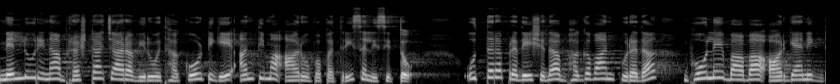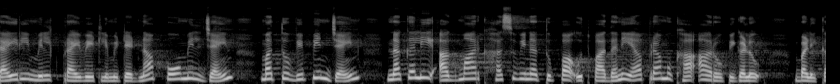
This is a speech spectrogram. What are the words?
ನೆಲ್ಲೂರಿನ ಭ್ರಷ್ಟಾಚಾರ ವಿರೋಧ ಕೋರ್ಟಿಗೆ ಅಂತಿಮ ಆರೋಪ ಪತ್ರಿ ಸಲ್ಲಿಸಿತ್ತು. ಉತ್ತರ ಪ್ರದೇಶದ ಭಗವಾನ್ಪುರದ Bhole Baba organic dairy milk private ಲಿಮಿಟೆಡ್ನ ಪೋಮಿಲ್ ಜೈನ್ ಮತ್ತು ವಿಪಿನ್ ಜೈನ್ ನಕಲಿ ಅಗ್ಮಾರ್ಕ್ ಹಸುವಿನ ತುಪ್ಪ ಉತ್ಪಾದನೆಯ ಪ್ರಮುಖ ಆರೋಪಿಗಳು. ಬಳಿಕ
